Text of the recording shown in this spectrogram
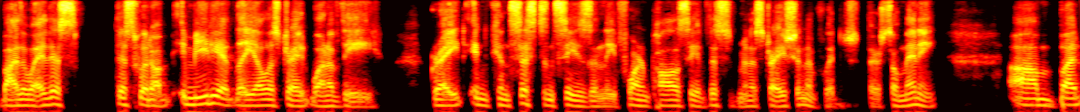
by the way, this this would immediately illustrate one of the great inconsistencies in the foreign policy of this administration, of which there's so many. Um, but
